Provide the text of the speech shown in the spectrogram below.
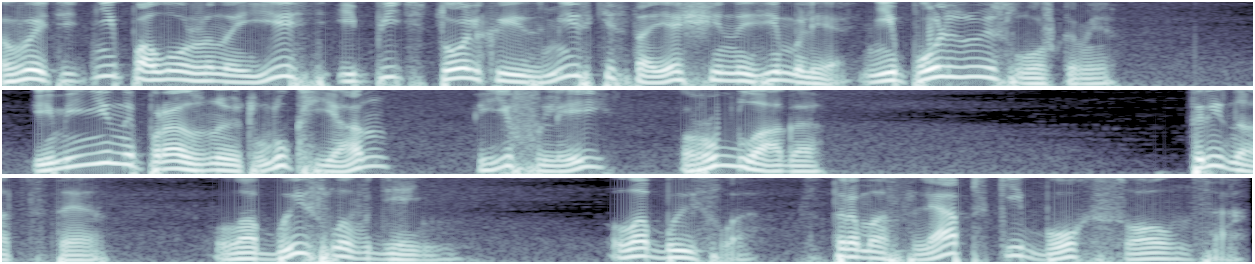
В эти дни положено есть и пить только из миски, стоящей на земле, не пользуясь ложками. Именины празднуют Лукьян, Ефлей, Рублага. 13. Лобыслов день. Лобысла. Стромослябский бог солнца.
